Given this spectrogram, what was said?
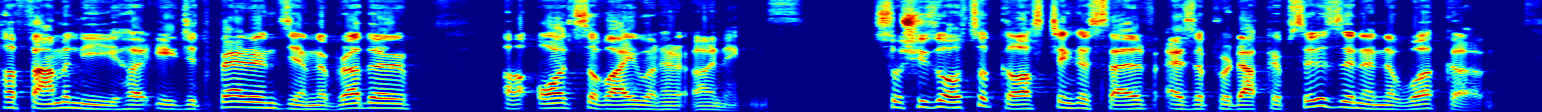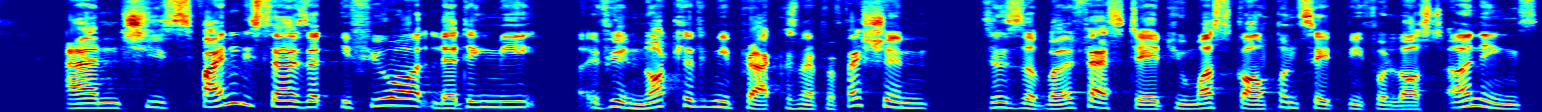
her family, her aged parents, younger brother, uh, all survive on her earnings. So she's also casting herself as a productive citizen and a worker. And she finally says that if you are letting me, if you're not letting me practice my profession, since it's a welfare state, you must compensate me for lost earnings,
